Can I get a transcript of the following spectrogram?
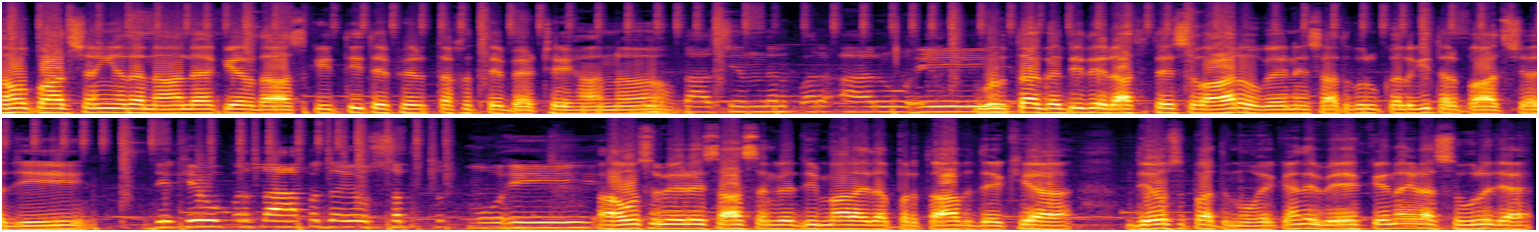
ਨੌ ਪਾਤਸ਼ਾਹੀਆਂ ਦਾ ਨਾਮ ਲੈ ਕੇ ਅਰਦਾਸ ਕੀਤੀ ਤੇ ਫਿਰ ਤਖਤ ਤੇ ਬੈਠੇ ਹਨ। ਦਾਸਿੰਦਨ ਪਰ ਆਰੋਹੇ। ਗੁਰਤਾ ਗੱਦੀ ਦੇ ਰਥ ਤੇ ਸਵਾਰ ਹੋ ਗਏ ਨੇ ਸਤਿਗੁਰੂ ਕਲਗੀਧਰ ਪਾਤਸ਼ਾਹ ਜੀ। ਦੇਖਿਓ ਪ੍ਰਤਾਪ ਦਇਓ ਸਪਤ ਮੋਹੇ। ਆ ਉਸ ਵੇਲੇ ਸਾਧ ਸੰਗਤ ਜੀ ਮਹਾਰਾਜ ਦਾ ਪ੍ਰਤਾਪ ਦੇਖਿਆ ਦਿਵਸਪਤ ਮੋਹੇ। ਕਹਿੰਦੇ ਵੇਖ ਕੇ ਨਾ ਜਿਹੜਾ ਸੂਰਜ ਹੈ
